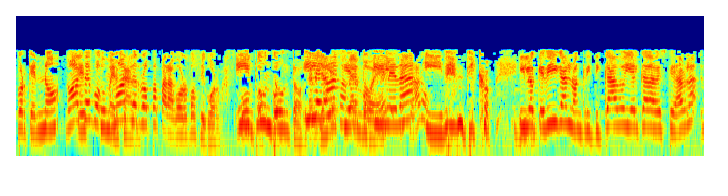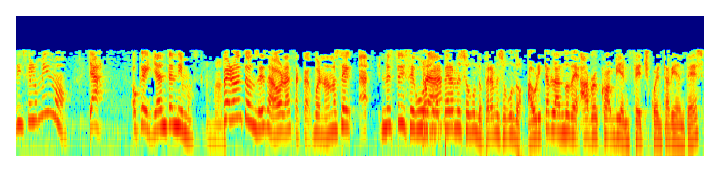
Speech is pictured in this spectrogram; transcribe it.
porque no, No hace, es su no mercado. hace ropa para gordos y gordas. Y punto. punto. Y le da, sabemos, y ¿eh? le Sí, da claro. idéntico. Y lo que digan lo han criticado y él cada vez que habla dice lo mismo. Ya, ok, ya entendimos. Ajá. Pero entonces ahora saca, bueno, no sé, ah, no estoy No, segura. pero espérame un segundo, espérame un segundo. Ahorita hablando de Abercrombie and Fitch, cuentavientes,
